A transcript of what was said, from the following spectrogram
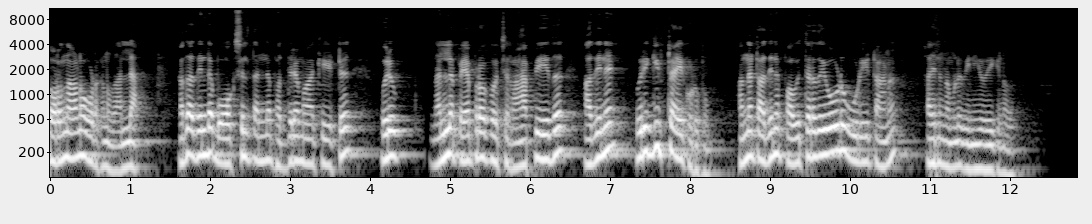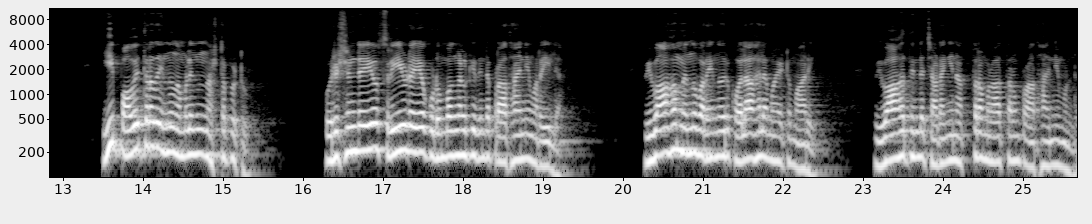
തുറന്നാണോ കൊടുക്കുന്നത് അല്ല. അത് അതിന്റെ ബോക്സിൽ തന്നെ ഭദ്രമാക്കിയിട്ട് ഒരു നല്ല പേപ്പറൊക്കെ വെച്ച് റാപ്പ് ചെയ്ത് അതിന് ഒരു ഗിഫ്റ്റായി കൊടുക്കും. എന്നിട്ട് അതിനെ പവിത്രതയോട് കൂടിയിട്ടാണ് അതിനെ നമ്മൾ വിനിയോഗിക്കുന്നത്. ഈ പവിത്രത ഇന്ന് നമ്മളിൽ നിന്ന് നഷ്ടപ്പെട്ടു. പുരുഷന്റെയോ സ്ത്രീയുടെയോ കുടുംബങ്ങൾക്ക് ഇതിന്റെ പ്രാധാന്യം അറിയില്ല. വിവാഹം എന്ന് പറയുന്ന ഒരു കോലാഹലമായിട്ട് മാറി. വിവാഹത്തിന്റെ ചടങ്ങിന് അത്രമാത്രം പ്രാധാന്യമുണ്ട്.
